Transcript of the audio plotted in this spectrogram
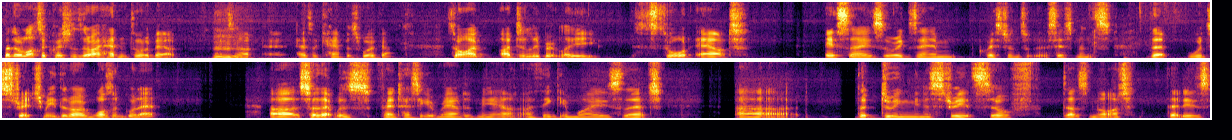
But there were lots of questions that I hadn't thought about mm. as, a, as, a, campus worker. So I, I deliberately sought out essays or exam questions or assessments that would stretch me that I wasn't good at. Uh, so that was fantastic. It rounded me out, I think, in ways that uh, that doing ministry itself does not. That is,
